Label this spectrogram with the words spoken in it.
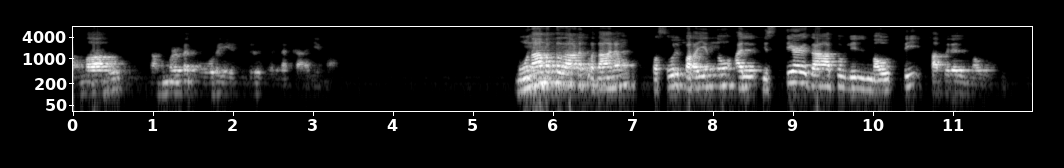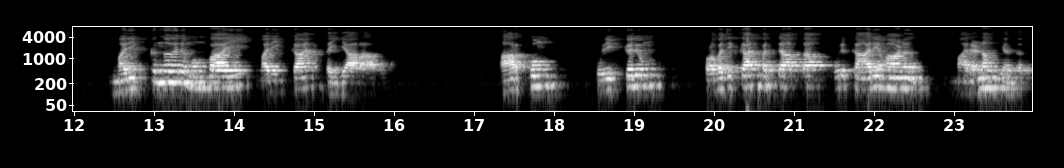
അള്ളാഹു നമ്മളുടെ കൂടെയുണ്ട് എന്ന കാര്യമാണ്. മൂന്നാമത്തതാണ് പ്രധാനം. റസൂൽ പറയുന്നു അൽ ഇസ്തിൽ മൗത്തി ഖബലൽ മൗത്തി. മരിക്കുന്നതിന് മുമ്പായി മരിക്കാൻ തയ്യാറാവുക. ആർക്കും ഒരിക്കലും പ്രവചിക്കാൻ പറ്റാത്ത ഒരു കാര്യമാണ് മരണം എന്നത്.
